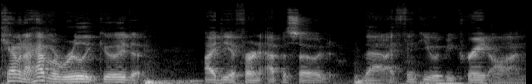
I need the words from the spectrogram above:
Kevin, I have a really good idea for an episode that I think you would be great on.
